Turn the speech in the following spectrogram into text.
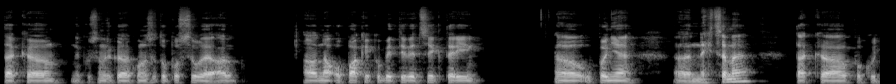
tak, jak už jsem říkal, tak ono se to posiluje. A, a naopak jakoby ty věci, které uh, úplně uh, nechceme, tak uh, pokud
